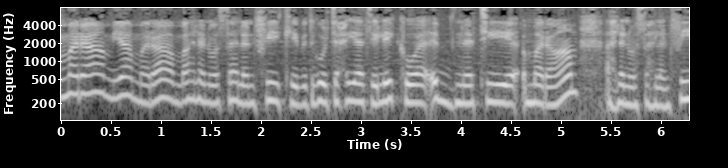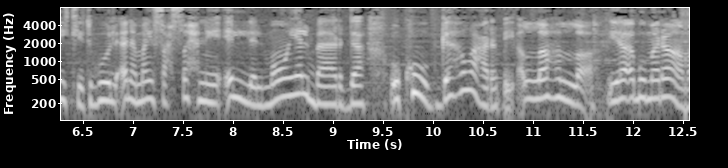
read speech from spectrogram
مرام يا مرام أهلا وسهلا فيكي بتقول تحياتي لك وابنتي مرام. أهلا وسهلا فيكي تقول أنا ما يصحصحني إلا الموية الباردة وكوب قهوة عربي. الله الله. يا أبو مرام.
